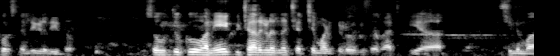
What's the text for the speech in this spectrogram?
ಕೋರ್ಸ್ನಲ್ಲಿ ಇಳಿದಿದ್ದು. ಸೊ ಉದ್ದಕ್ಕೂ ಅನೇಕ ವಿಚಾರಗಳನ್ನ ಚರ್ಚೆ ಮಾಡ್ಕೊಂಡು ಹೋಗಿದ್ದೆ, ರಾಜಕೀಯ, ಸಿನಿಮಾ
